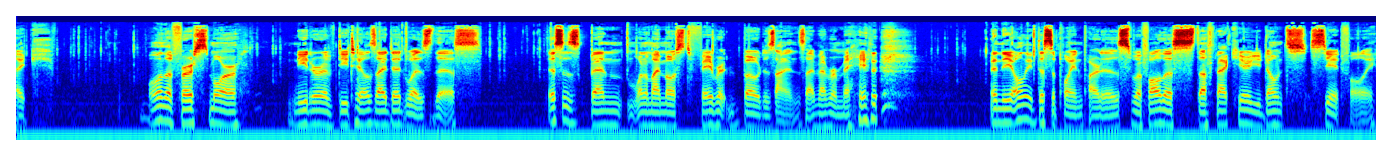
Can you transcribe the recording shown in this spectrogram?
Like, one of the first more neater of details I did was this. This has been one of my most favorite bow designs I've ever made. And the only disappointing part is, with all this stuff back here, you don't see it fully.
